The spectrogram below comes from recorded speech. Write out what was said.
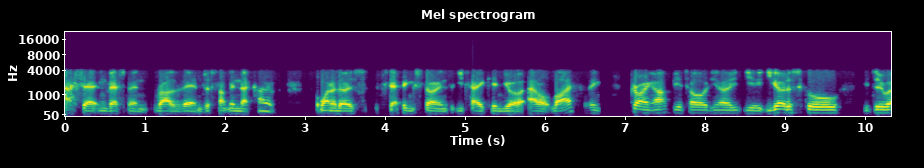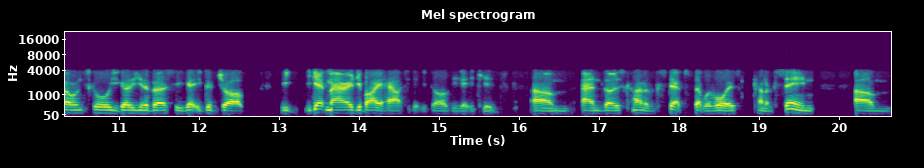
asset investment rather than just something that kind of one of those stepping stones that you take in your adult life. I think growing up, you're told, you know, you, you go to school, you do well in school, you go to university, you get your good job, you, you get married, you buy a house, you get your dog, you get your kids. Um, and those kind of steps that we've always kind of seen, um,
